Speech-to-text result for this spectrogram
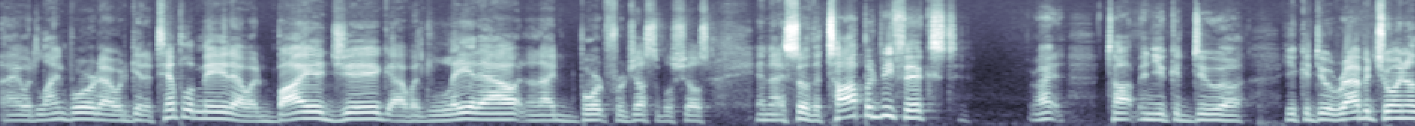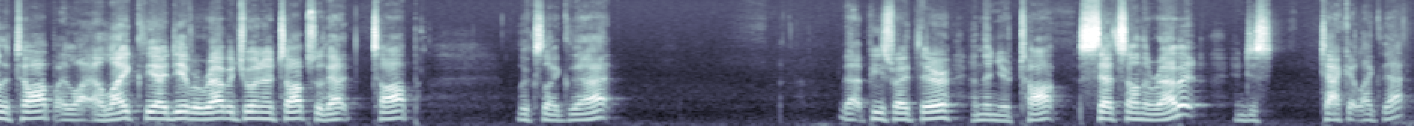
I would line board. I would get a template made. I would buy a jig. I would lay it out and I'd bore it for adjustable shelves. And I, so the top would be fixed, right? Top, and you could do a, you could do a rabbet joint on the top. I, li I like the idea of a rabbet joint on top. So that top looks like that that piece right there, and then your top sets on the rabbet, and just tack it like that.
